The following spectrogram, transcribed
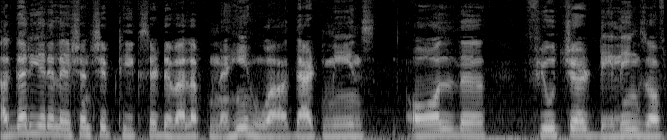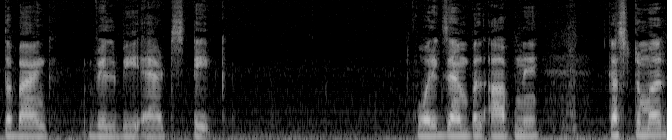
अगर ये रिलेशनशिप ठीक से डेवलप नहीं हुआ that means all the future dealings of the bank will be at stake for example आपने कस्टमर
